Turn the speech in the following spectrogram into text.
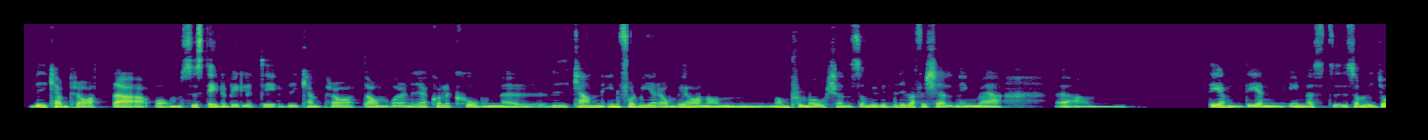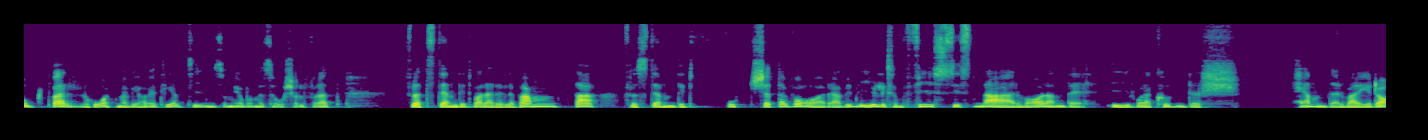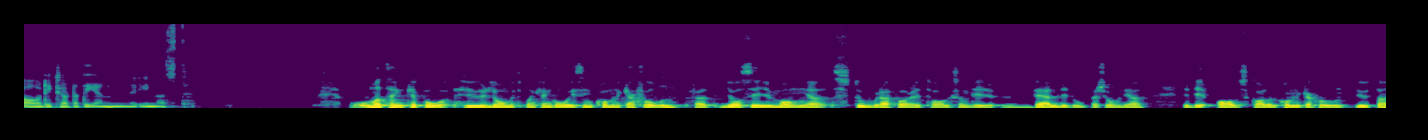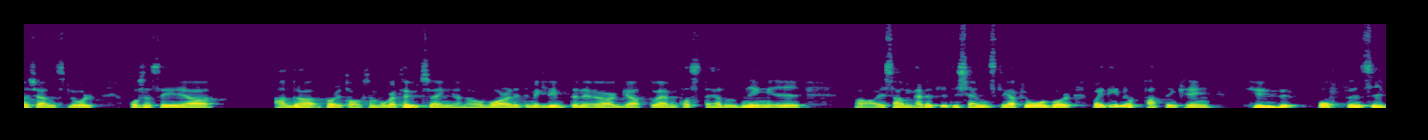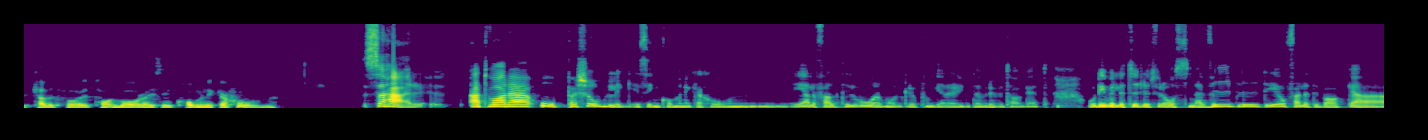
Vi kan prata om sustainability, vi kan prata om våra nya kollektioner, vi kan informera om vi har någon, någon promotion som vi vill driva försäljning med. Um, det, är, det är en ynnest som vi jobbar hårt med. Vi har ett helt team som jobbar med social för att, för att ständigt vara relevanta, för att ständigt fortsätta vara. Vi blir ju liksom fysiskt närvarande i våra kunders händer varje dag och det är klart att det är en ynnest. Om man tänker på hur långt man kan gå i sin kommunikation, för att jag ser ju många stora företag som blir väldigt opersonliga. Det blir avskalad kommunikation utan känslor och sen ser jag andra företag som vågar ta ut svängarna och vara lite med glimten i ögat och även ta ställning i, ja, i samhället lite känsliga frågor. Vad är din uppfattning kring hur offensivt kan ett företag vara i sin kommunikation? Så här, att vara opersonlig i sin kommunikation, i alla fall till vår målgrupp, fungerar inte överhuvudtaget. Och det är väldigt tydligt för oss när vi blir det och faller tillbaka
